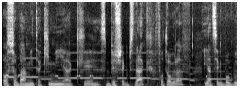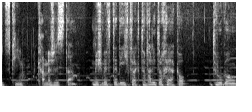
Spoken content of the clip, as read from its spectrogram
osobami takimi jak e, Zbyszek Bzdak, fotograf, Jacek Bogucki, kamerzysta. Myśmy wtedy ich traktowali trochę jako drugą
